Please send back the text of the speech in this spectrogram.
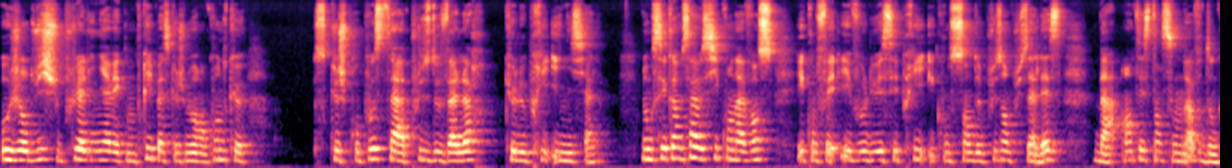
aujourd'hui je suis plus alignée avec mon prix parce que je me rends compte que ce que je propose ça a plus de valeur que le prix initial. Donc c'est comme ça aussi qu'on avance et qu'on fait évoluer ses prix et qu'on se sent de plus en plus à l'aise bah, en testant son offre. Donc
